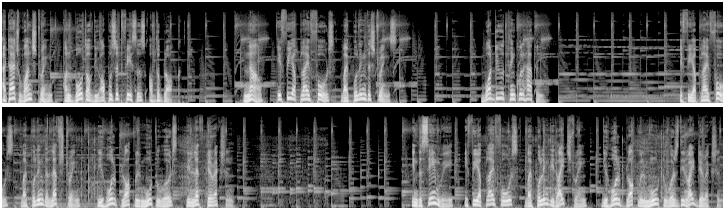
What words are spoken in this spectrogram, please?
Attach one string on both of the opposite faces of the block. Now, if we apply force by pulling the strings, what do you think will happen? If we apply force by pulling the left string, the whole block will move towards the left direction. In the same way, if we apply force by pulling the right string, the whole block will move towards the right direction.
